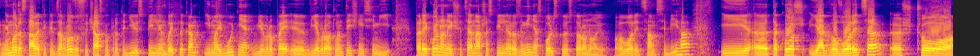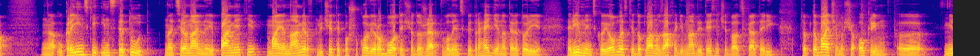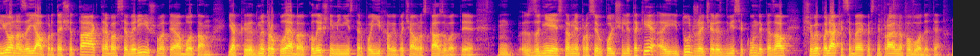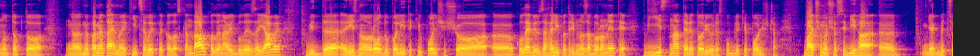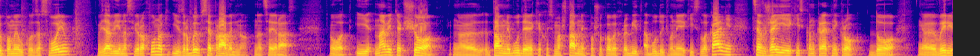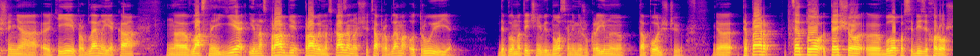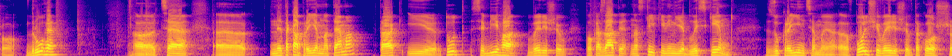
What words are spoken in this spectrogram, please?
не може ставити під загрозу сучасну протидію спільним викликам і майбутнє в, європей... в євроатлантичній сім'ї. Переконаний, що це наше спільне розуміння з польською стороною, говорить сам Сибіга. І е, також, як говориться, е, що е, Український інститут національної пам'яті має намір включити пошукові роботи щодо жертв Волинської трагедії на території Рівненської області до плану заходів на 2025 рік. Тобто бачимо, що окрім е, мільйона заяв про те, що так, треба все вирішувати, або там, як Дмитро Кулеба, колишній міністр, поїхав і почав розказувати, з однієї сторони просив Польщі літаки, і тут же через дві секунди казав, що ви поляки себе якось неправильно поводите. Ну тобто е, ми пам'ятаємо, який це викликало скандал, коли навіть були заяви від е, різного роду політиків Польщі, що е, Кулебі взагалі потрібно заборонити в'їзд на територію Республіки Польща. Бачимо, що Сибіга якби цю помилку засвоїв, взяв її на свій рахунок і зробив все правильно на цей раз. От. І навіть якщо е, там не буде якихось масштабних пошукових робіт, а будуть вони якісь локальні, це вже є якийсь конкретний крок до е, вирішення е, тієї проблеми, яка е, власне є. І насправді правильно сказано, що ця проблема отруює дипломатичні відносини між Україною та Польщею. Е, Тепер це то, те, що е, було по Сибізі хорошого. Друге, е, це не така приємна тема. Так, і тут Себіга вирішив показати, наскільки він є близьким з українцями в Польщі. Вирішив також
